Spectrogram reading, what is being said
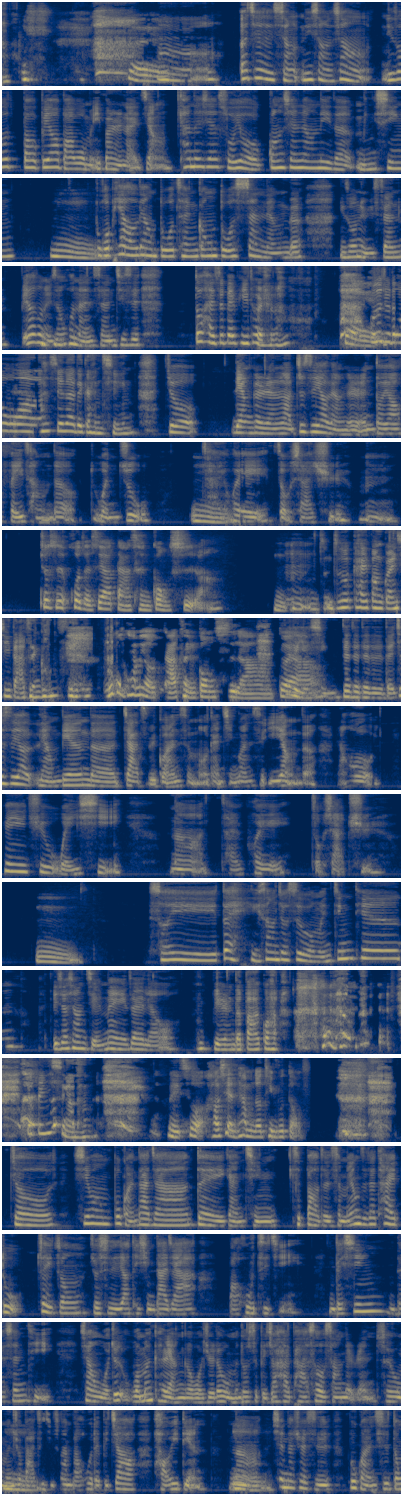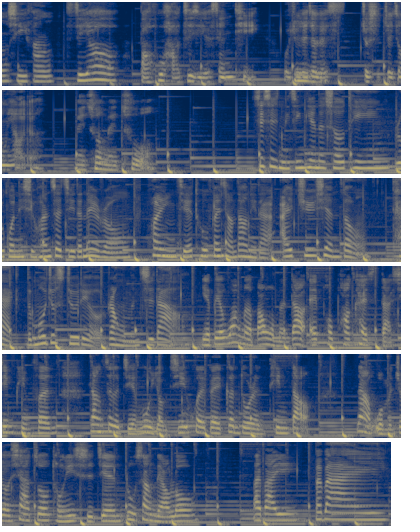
对，嗯，而且想你想象，你说把不要把我们一般人来讲，看那些所有光鲜亮丽的明星，嗯，多漂亮、多成功、多善良的，你说女生，不要说女生或男生，其实都还是被劈腿了。对，我就觉得哇，现在的感情就。两个人啦，就是要两个人都要非常的稳住，才会走下去。嗯，就是或者是要达成共识啊。嗯嗯，你说开放关系达成共识，如果他们有达成共识啊，对啊，也行。对对对对对，就是要两边的价值观、什么感情观是一样的，然后愿意去维系，那才会走下去。嗯。所以，对，以上就是我们今天比较像姐妹在聊别人的八卦 的分享。没错，好险他们都听不懂。就希望不管大家对感情是抱着什么样子的态度，最终就是要提醒大家保护自己，你的心，你的身体。像我就我们可两个，我觉得我们都是比较害怕受伤的人，所以我们就把自己算保护的比较好一点。那现在确实，不管是东西方，只要保护好自己的身体，我觉得这个是就是最重要的。没错，没错。谢谢你今天的收听。如果你喜欢这集的内容，欢迎截图分享到你的 IG 线动。Tag the Mojo Studio，让我们知道，也别忘了帮我们到 Apple Podcast 打新评分，让这个节目有机会被更多人听到。那我们就下周同一时间路上聊喽，拜拜，拜拜。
